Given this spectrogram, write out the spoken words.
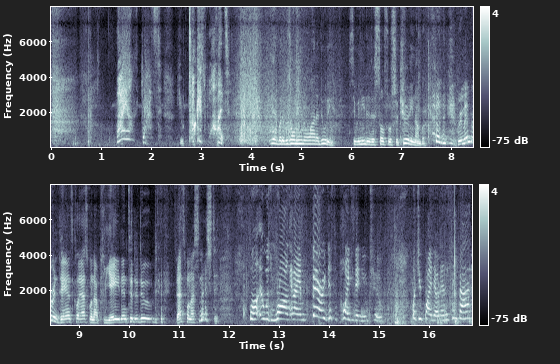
Wild guess. You took his wallet. Yeah, but it was only in the line of duty. See, we needed his social security number. Remember in dance class when I plied into the dude? That's when I snatched it. Well, it was wrong, and I am very disappointed in you two. What'd you find out? Anything bad?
